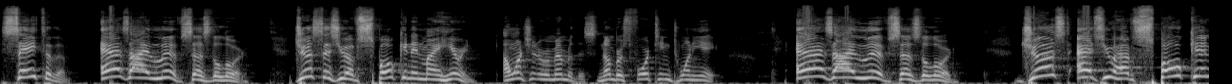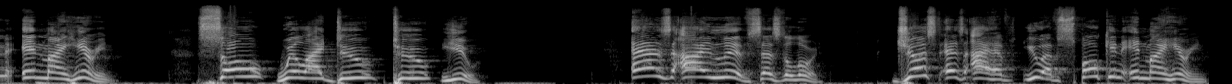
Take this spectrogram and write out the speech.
Say to them, as I live, says the Lord, just as you have spoken in my hearing. I want you to remember this. Numbers 14, 28. As I live, says the Lord, just as you have spoken in my hearing, so will I do to you. As I live, says the Lord, just as I have you have spoken in my hearing,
